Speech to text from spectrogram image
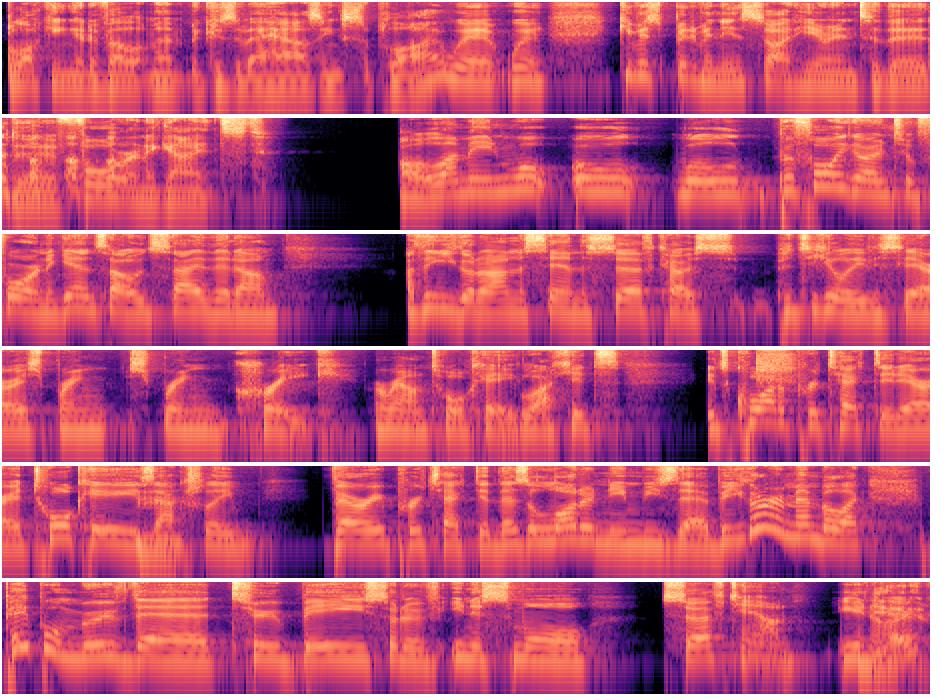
blocking a development because of a housing supply. We're, we're, give us a bit of an insight here into the, the for and against. Oh, I mean, we'll, we'll, we'll, before we go into for and against, I would say that um, I think you've got to understand the surf coast, particularly this area, Spring Spring Creek around Torquay. Like it's it's quite a protected area. Torquay is actually very protected. There's a lot of NIMBYs there, but you got to remember, like people move there to be sort of in a small surf town, you know. Yeah.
